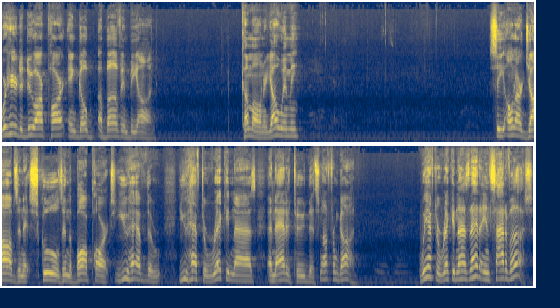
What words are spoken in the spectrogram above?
We're here to do our part and go above and beyond. Come on, are y'all with me? See, on our jobs and at schools, in the ballparks, you have, the, you have to recognize an attitude that's not from God. We have to recognize that inside of us.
